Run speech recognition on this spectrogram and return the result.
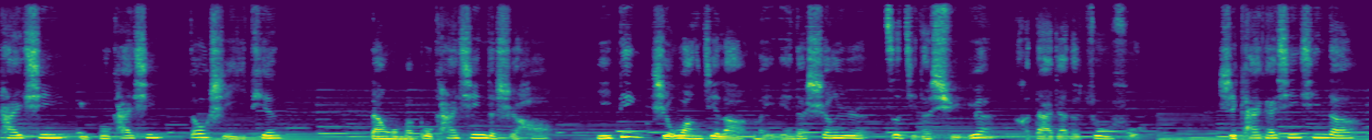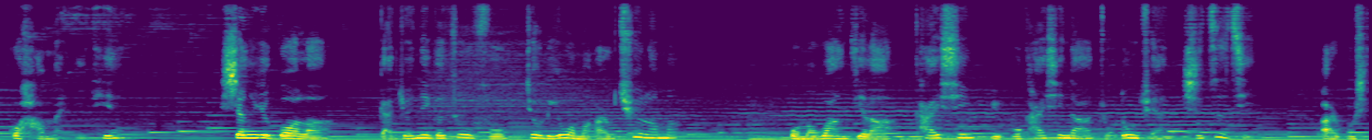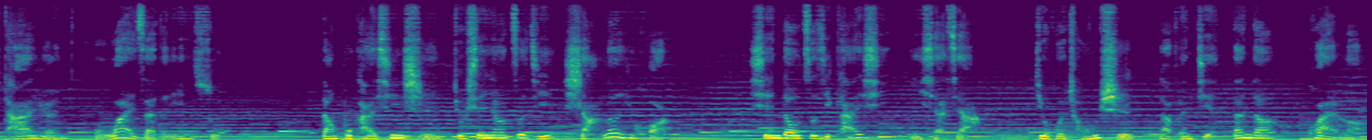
开心与不开心都是一天。当我们不开心的时候，一定是忘记了每年的生日、自己的许愿和大家的祝福，是开开心心的过好每一天。生日过了，感觉那个祝福就离我们而去了吗？我们忘记了开心与不开心的主动权是自己，而不是他人或外在的因素。当不开心时，就先让自己傻乐一会儿。先逗自己开心一下下，就会重拾那份简单的快乐。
